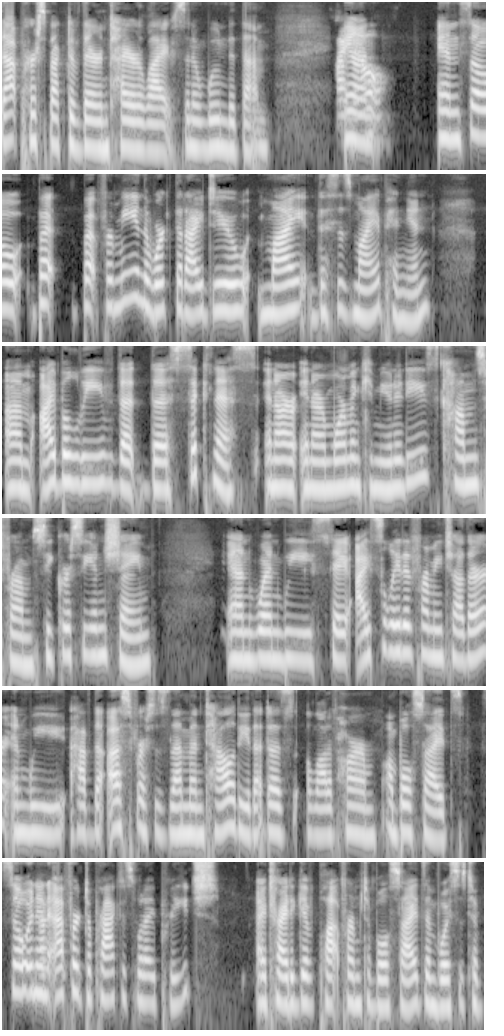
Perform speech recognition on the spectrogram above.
that perspective their entire lives and it wounded them. I and- know. And so, but but for me in the work that I do, my this is my opinion. Um, I believe that the sickness in our in our Mormon communities comes from secrecy and shame. And when we stay isolated from each other and we have the us versus them mentality, that does a lot of harm on both sides. So, in an effort to practice what I preach, I try to give platform to both sides and voices to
